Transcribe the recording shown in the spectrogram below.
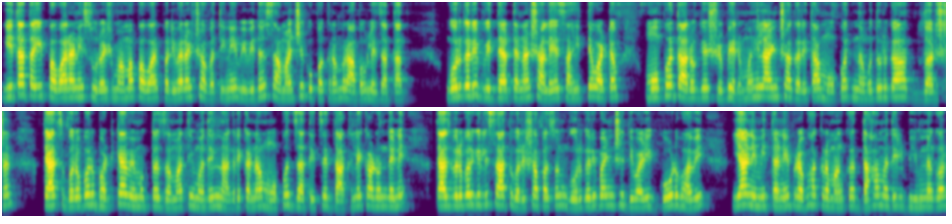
गीताताई पवार आणि सूरज मामा पवार परिवाराच्या वतीने विविध सामाजिक उपक्रम राबवले जातात. गोरगरीब विद्यार्थ्यांना शालेय साहित्य वाटप मोफत आरोग्य शिबिर महिलांच्याकरिता मोफत नवदुर्गा दर्शन त्याचबरोबर भटक्या विमुक्त जमातीमधील नागरिकांना मोफत जातीचे दाखले काढून देणे त्याचबरोबर गेली सात वर्षापासून गोरगरिबांची दिवाळी गोड व्हावी. या निमित्ताने प्रभाग क्रमांक दहामधील भीमनगर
